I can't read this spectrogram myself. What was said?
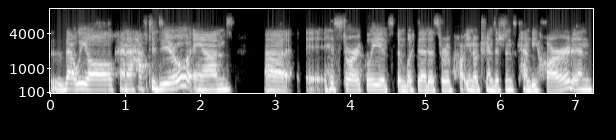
that we all kind of have to do, and uh, historically, it's been looked at as sort of you know transitions can be hard, and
